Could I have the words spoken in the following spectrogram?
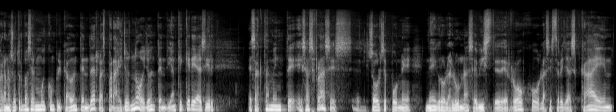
para nosotros va a ser muy complicado entenderlas. Para ellos no, ellos entendían qué quería decir exactamente esas frases. El sol se pone negro, la luna se viste de rojo, las estrellas caen,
